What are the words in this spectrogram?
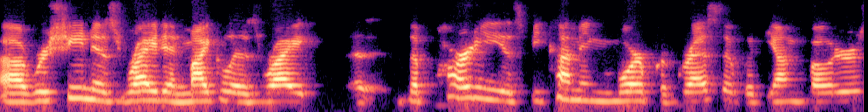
uh, Rasheen is right and Michael is right, uh, the party is becoming more progressive with young voters.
